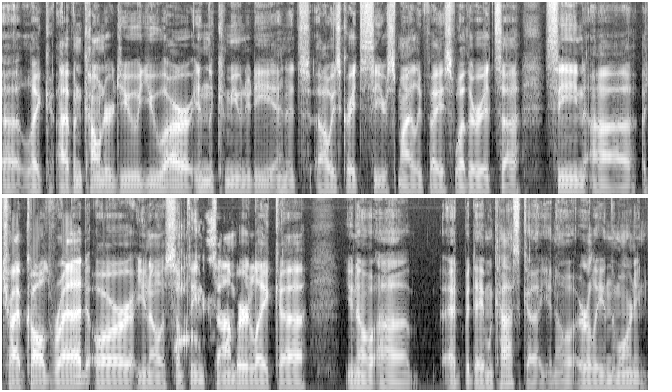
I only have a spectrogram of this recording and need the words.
uh, like I've encountered you. You are in the community, and it's always great to see your smiley face. Whether it's uh, seeing uh, a tribe called Red, or you know something somber like uh, you know at Bede you know, early in the morning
